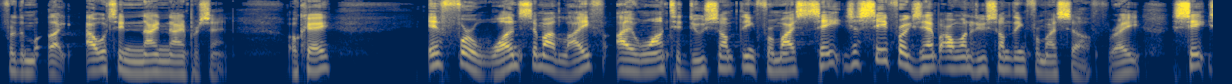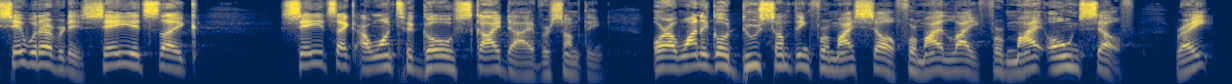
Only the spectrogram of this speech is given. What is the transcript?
For the like, I would say ninety nine percent. Okay. If for once in my life I want to do something for my say, just say for example, I want to do something for myself, right? Say say whatever it is. Say it's like say it's like I want to go skydive or something, or I want to go do something for myself, for my life, for my own self, right?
